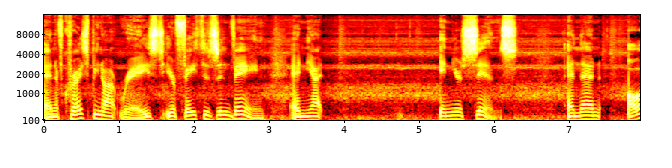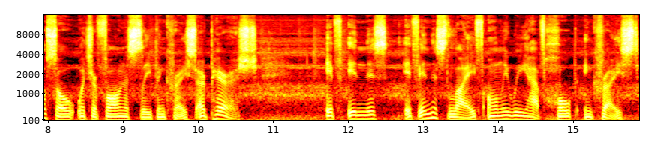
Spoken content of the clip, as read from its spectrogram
And if Christ be not raised, your faith is in vain, and yet in your sins. And then also which are fallen asleep in Christ are perished. If in this if in this life only we have hope in Christ,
